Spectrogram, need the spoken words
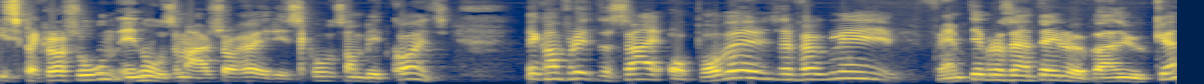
i, spekulasjon i noe som er så høy risiko som bitcoins. Det kan flytte seg oppover, selvfølgelig. 50% i løpet av en uke.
